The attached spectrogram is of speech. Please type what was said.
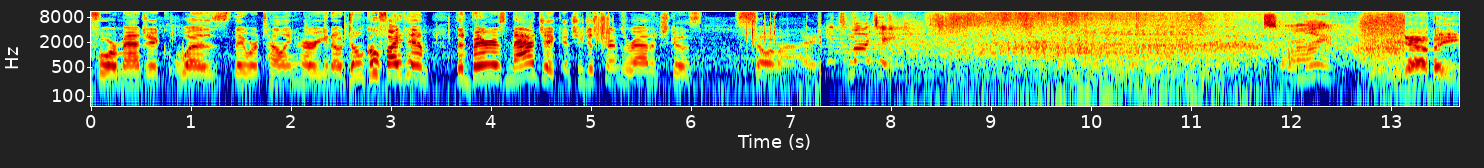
for Magik was they were telling her, you know, don't go fight him. The bear is magic and she just turns around and just goes, "So am I." It's magic. So am I. Yeah, they,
